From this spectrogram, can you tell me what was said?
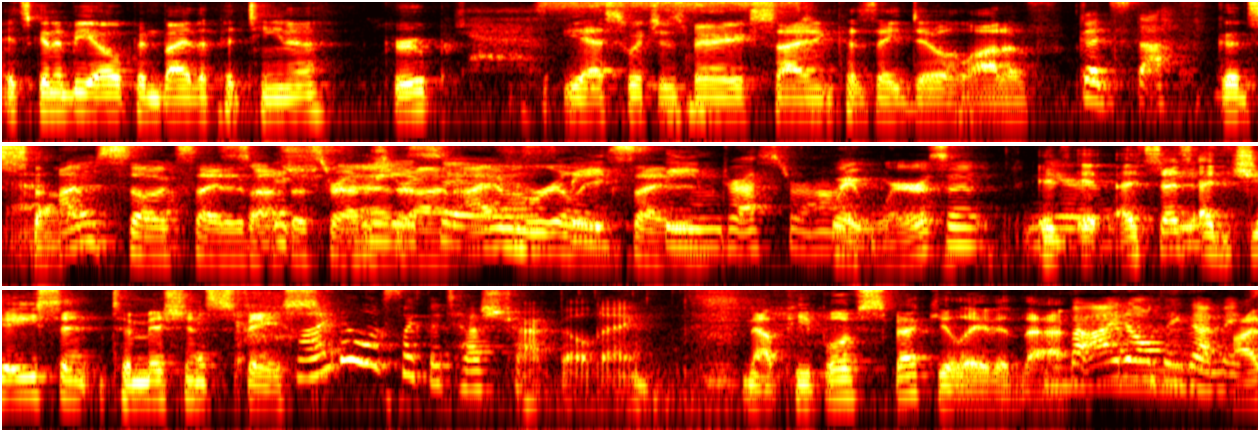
it's going to be opened by the Patina Group. Yes. Yes, which is very exciting because they do a lot of Good stuff. Good stuff. I'm so excited about Such this restaurant. Me. I am really Space excited. themed restaurant. Wait, where is it? It, it, it says adjacent to Mission space. It Space. kind of looks like the test track building, Now people have speculated that. but I don't think that makes sense. I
